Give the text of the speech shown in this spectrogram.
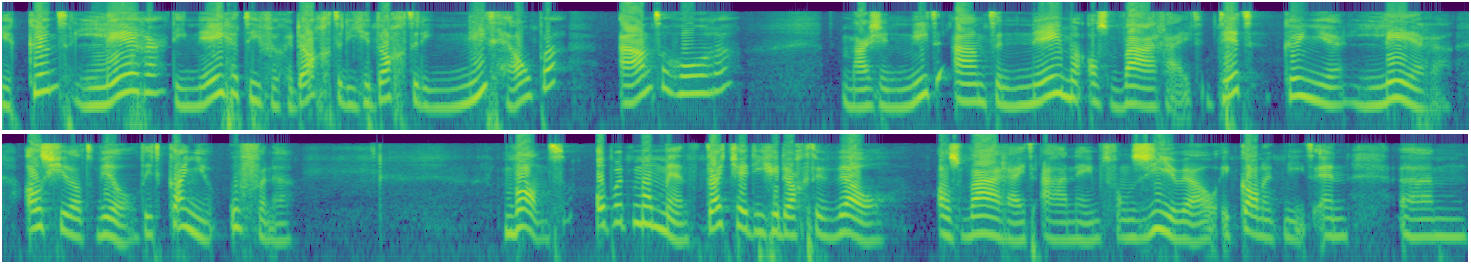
Je kunt leren die negatieve gedachten, die gedachten die niet helpen, aan te horen, maar ze niet aan te nemen als waarheid. Dit kun je leren als je dat wil. Dit kan je oefenen. Want op het moment dat jij die gedachten wel als waarheid aanneemt. Van zie je wel, ik kan het niet. En um,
